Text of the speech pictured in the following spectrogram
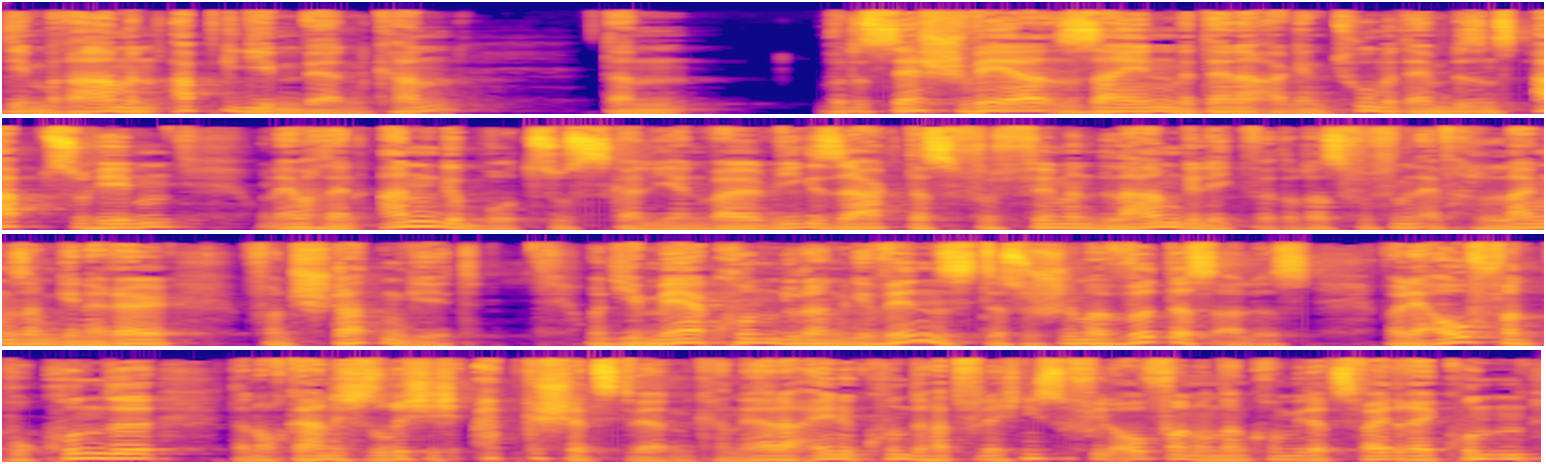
dem Rahmen abgegeben werden kann, dann wird es sehr schwer sein, mit deiner Agentur, mit deinem Business abzuheben und einfach dein Angebot zu skalieren, weil, wie gesagt, das Fulfillment lahmgelegt wird oder das Fulfillment einfach langsam generell vonstatten geht. Und je mehr Kunden du dann gewinnst, desto schlimmer wird das alles, weil der Aufwand pro Kunde dann auch gar nicht so richtig abgeschätzt werden kann. Ja, der eine Kunde hat vielleicht nicht so viel Aufwand und dann kommen wieder zwei, drei Kunden,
